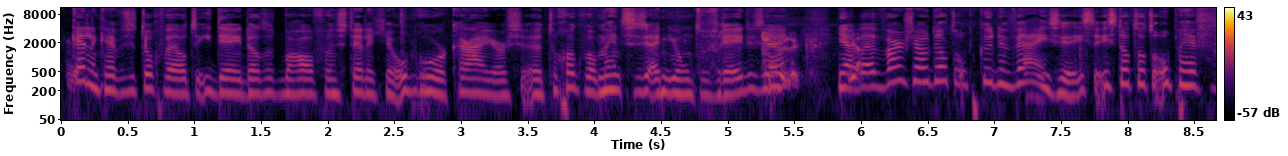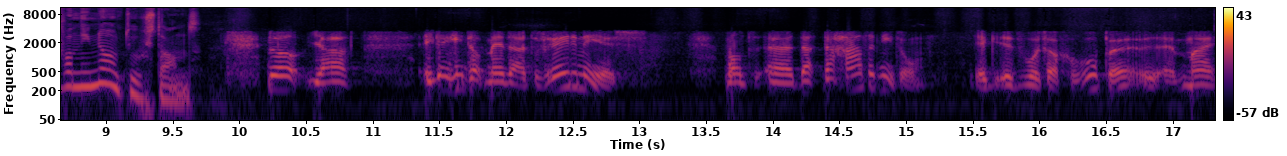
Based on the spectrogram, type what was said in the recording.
Kennelijk hebben ze toch wel het idee dat het behalve een stelletje oproerkraaiers... Toch ook wel mensen zijn die ontevreden zijn. Tuurlijk, ja, ja. Waar zou dat op kunnen wijzen? Is, is dat het opheffen van die noodtoestand? Nou ja, ik denk niet dat men daar tevreden mee is. Want uh, da daar gaat het niet om. Het wordt wel geroepen, maar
